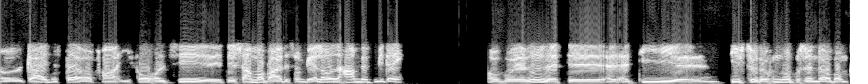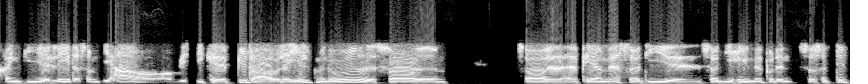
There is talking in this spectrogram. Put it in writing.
noget guidance deroppe i forhold til det samarbejde, som vi allerede har med dem i dag. Og hvor jeg ved, at, at, at de, de støtter 100% op omkring de atleter, som de har, og, og hvis de kan bidrage eller hjælpe med noget, så, så øh, er Per Mads, så er de, øh, så er de helt med på den. Så, så det,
